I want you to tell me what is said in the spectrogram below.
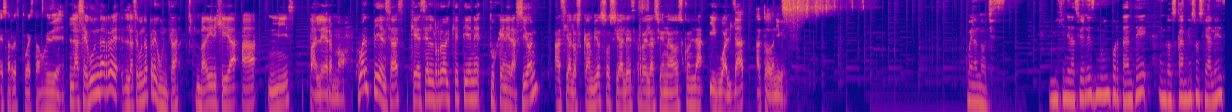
esa respuesta, muy bien. La segunda, re- la segunda pregunta va dirigida a Miss Palermo. ¿Cuál piensas que es el rol que tiene tu generación hacia los cambios sociales relacionados con la igualdad a todo nivel? Buenas noches. Mi generación es muy importante en los cambios sociales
